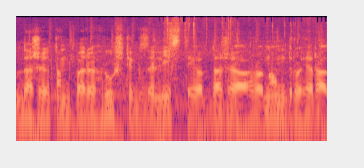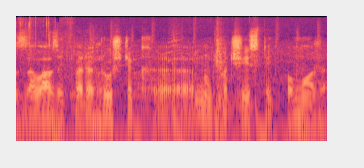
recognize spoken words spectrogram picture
Навіть там перегрузчик залізти, от навіть агроном другий раз залазить, перегрузчик е, ну, почистить, поможе,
